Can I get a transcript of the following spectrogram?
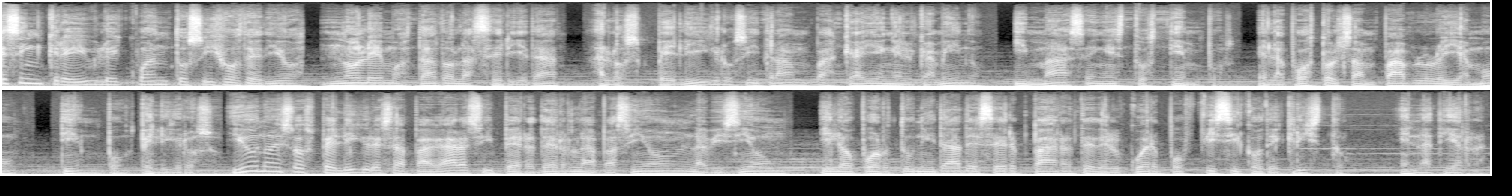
Es increíble cuántos hijos de Dios no le hemos dado la seriedad a los peligros y trampas que hay en el camino y más en estos tiempos. El apóstol San Pablo lo llamó tiempo peligroso. Y uno de esos peligros es apagarse y perder la pasión, la visión y la oportunidad de ser parte del cuerpo físico de Cristo en la tierra.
